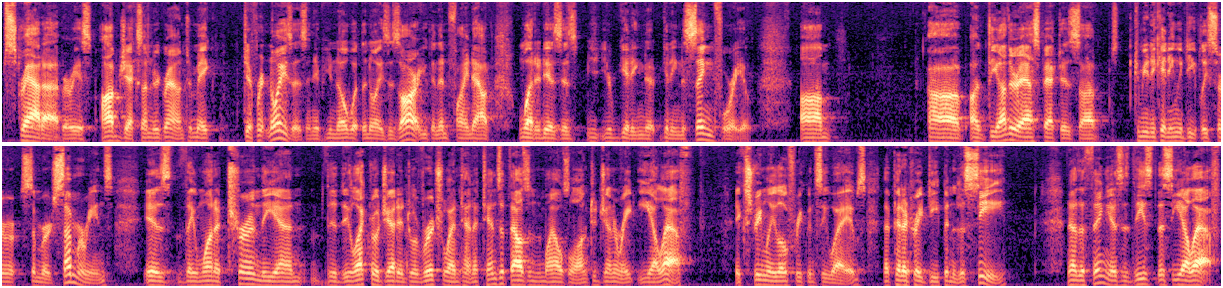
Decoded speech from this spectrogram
strata, various objects underground to make different noises. And if you know what the noises are, you can then find out what it is, is you're getting to, getting to sing for you. Um, uh, uh, the other aspect is uh, communicating with deeply sur- submerged submarines is they want to turn the, en- the, the electrojet into a virtual antenna tens of thousands of miles long to generate ELF, extremely low frequency waves that penetrate deep into the sea. Now the thing is, is these, this ELF,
